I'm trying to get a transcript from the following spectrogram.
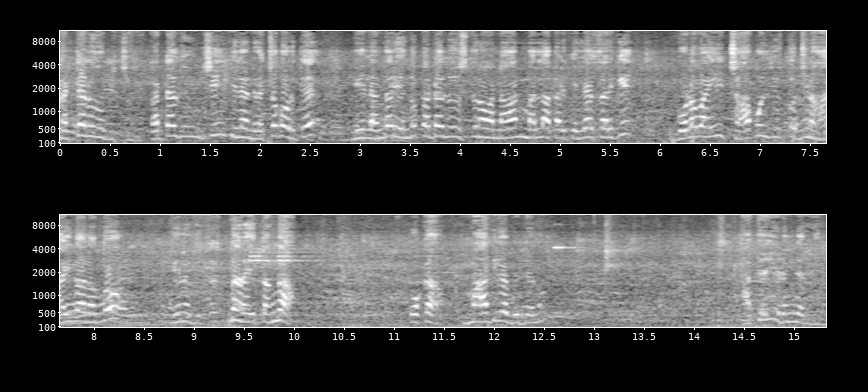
కట్టెలు చూపించింది. కట్టెలు చూపించి వీళ్ళని రెచ్చగొడితే వీళ్ళందరూ ఎందుకు కట్టెలు చూస్తున్నావు అన్నా అని మళ్ళీ అక్కడికి వెళ్ళేసరికి గొడవ అయ్యి చాకులు తీసుకొచ్చిన ఆయుధాలతో వీళ్ళని విచక్షణ రహితంగా ఒక మాదిగ బిడ్డను హత్య చేయడం జరిగింది.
